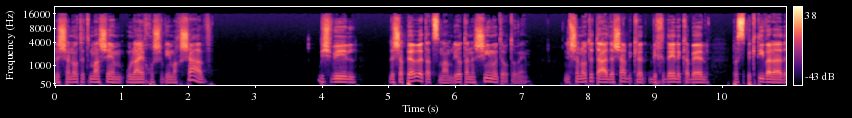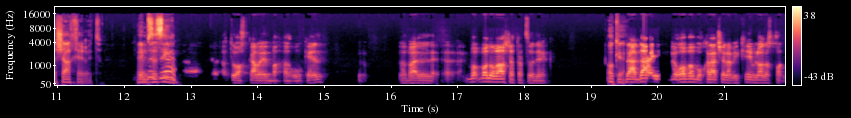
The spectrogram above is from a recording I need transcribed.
לשנות את מה שהם אולי חושבים עכשיו, בשביל לשפר את עצמם, להיות אנשים יותר טובים. לשנות את העדשה בכדי לקבל פרספקטיבה לעדשה אחרת. והם זזים. בטוח כמה הם בחרו, כן? אבל בוא, בוא נאמר שאתה צודק. אוקיי. זה עדיין ברוב המוחלט של המקרים לא נכון.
